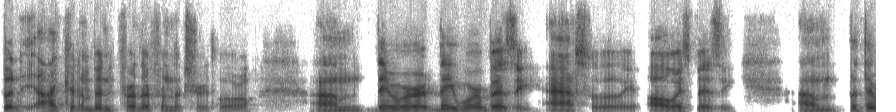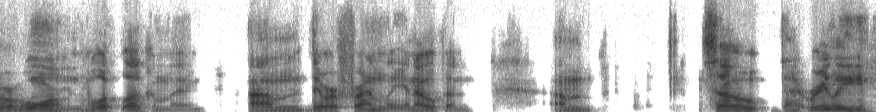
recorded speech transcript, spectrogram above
But I couldn't have been further from the truth, Loral. Um, they were they were busy, absolutely, always busy. Um, but they were warm and w welcoming. Um, they were friendly and open. Um, so that really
